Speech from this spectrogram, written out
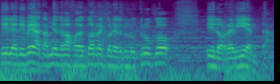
y le divea también debajo de torre con el Glue truco Y lo revienta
